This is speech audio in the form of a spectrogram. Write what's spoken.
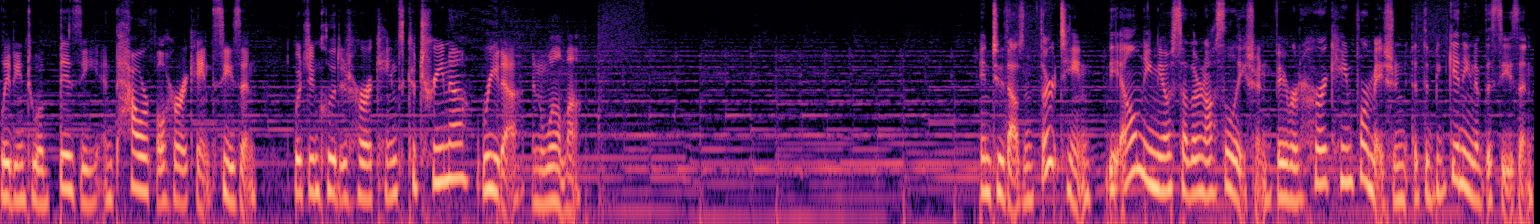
leading to a busy and powerful hurricane season, which included Hurricanes Katrina, Rita, and Wilma. In 2013, the El Nino Southern Oscillation favored hurricane formation at the beginning of the season,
